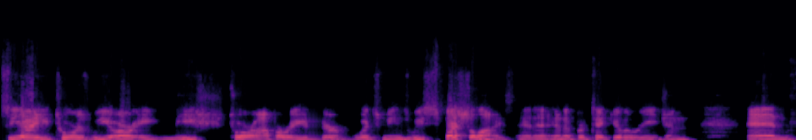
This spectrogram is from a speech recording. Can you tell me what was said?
CIE Tours, we are a niche tour operator, which means we specialize in a, in a particular region. And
